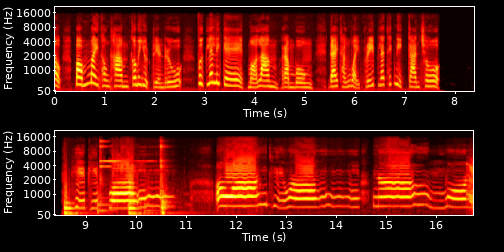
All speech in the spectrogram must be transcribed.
-19 ป๋อมไม่ทองคำก็ไม่หยุดเรียนรู้ ฝึกเล่นลิเก หมอลำ รำวง ได้ทั้งไหวพริบและเทคนิคการโชว์ ที่ผิดหวังเอาไว้ที่หวังน้ำมนต์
